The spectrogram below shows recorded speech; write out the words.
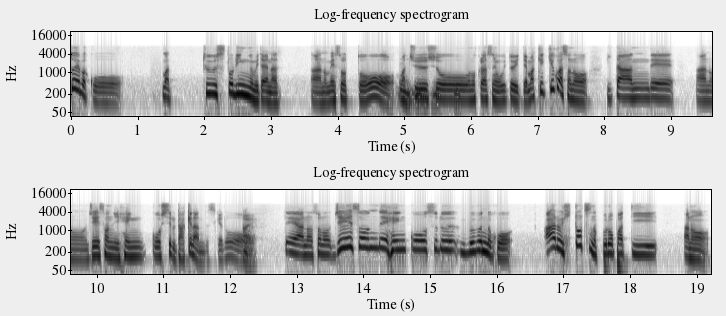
例えばこう、まあ、トゥーストリングみたいなあのメソッドを、まあ、うんうんうんうん。抽象のクラスに置いといて、まあ、結局はそのリターンで、あの、JSON に変更してるだけなんですけど、はい。で、あの、その JSON で変更する部分のこう、ある一つのプロパティ、あの、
